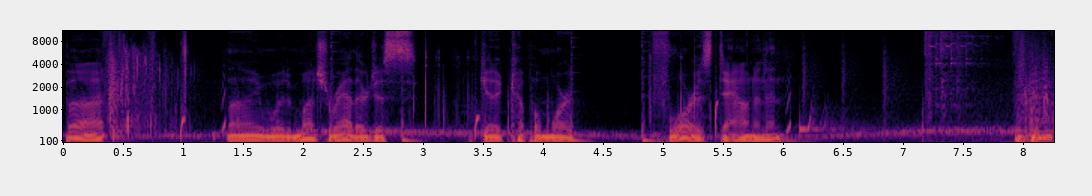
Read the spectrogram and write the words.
But I would much rather just get a couple more floors down and then we'll be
